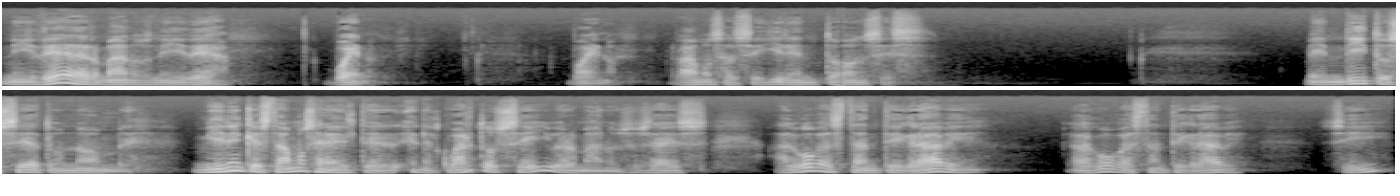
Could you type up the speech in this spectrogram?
ni idea, hermanos, ni idea. Bueno, bueno, vamos a seguir entonces. Bendito sea tu nombre. Miren que estamos en el, en el cuarto sello, hermanos. O sea, es algo bastante grave, algo bastante grave, ¿sí?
